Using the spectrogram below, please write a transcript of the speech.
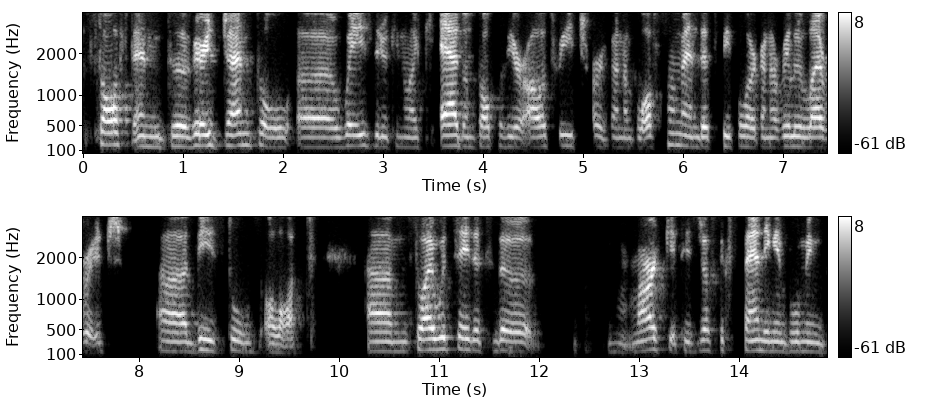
soft and uh, very gentle uh, ways that you can like add on top of your outreach are gonna blossom, and that people are gonna really leverage uh, these tools a lot. Um, so I would say that the market is just expanding and booming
